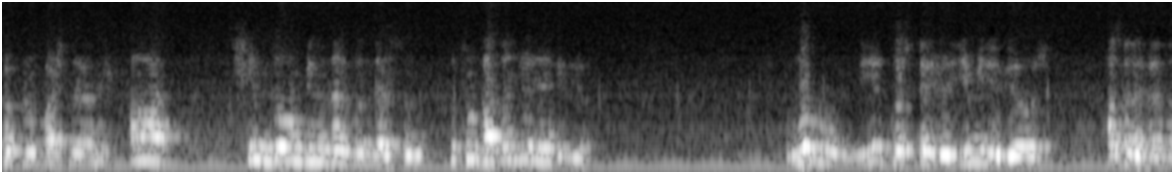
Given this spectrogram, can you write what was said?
köprünün başına gelmiş ama şimdi 10 bin lira göndersin. Bütün kazancı gidiyor. Vururum diye gösteriyor, yemin ediyor. Hasan Efendi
